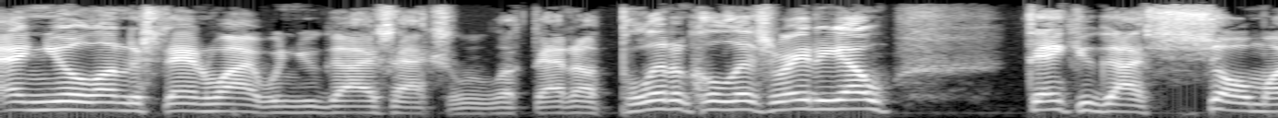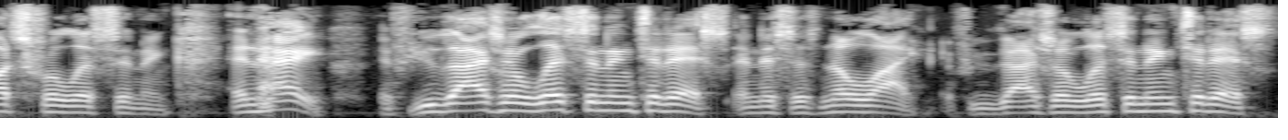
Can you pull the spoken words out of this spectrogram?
And you'll understand why when you guys actually look that up. Political List Radio, thank you guys so much for listening. And hey, if you guys are listening to this, and this is no lie, if you guys are listening to this,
